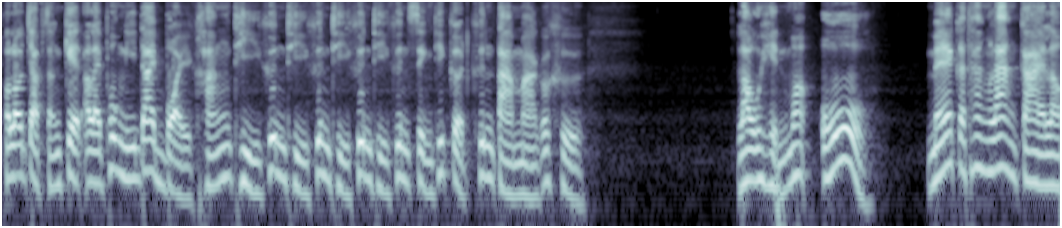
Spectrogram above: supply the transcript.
พอเราจับสังเกตอะไรพวกนี้ได้บ่อยครั้งถี่ขึ้นถี่ขึ้นถี่ขึ้นถี่ขึ้นสิ่งที่เกิดขึ้นตามมาก็คือ เราเห็นว่า โอ้ แม้กระทั่งร่างกายเรา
